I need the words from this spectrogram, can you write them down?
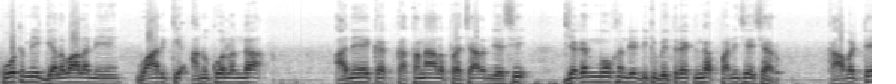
కూటమి గెలవాలని వారికి అనుకూలంగా అనేక కథనాల ప్రచారం చేసి జగన్మోహన్ రెడ్డికి వ్యతిరేకంగా పనిచేశారు. కాబట్టే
